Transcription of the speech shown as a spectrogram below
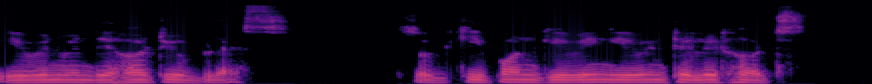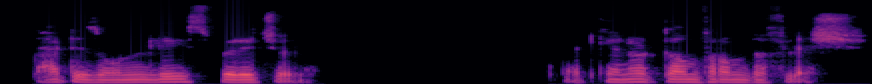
Even when they hurt you, bless. So keep on giving even till it hurts. That is only spiritual. That cannot come from the flesh.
